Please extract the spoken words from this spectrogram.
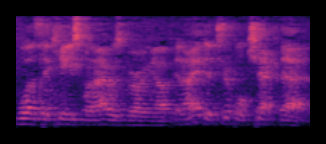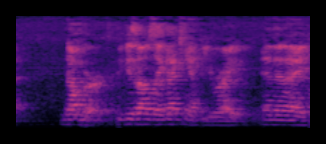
was the case when I was growing up. And I had to triple check that number because I was like, that can't be right. And then I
